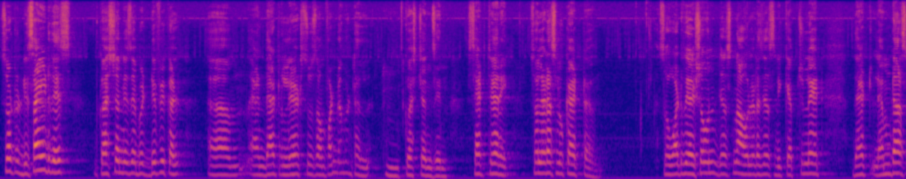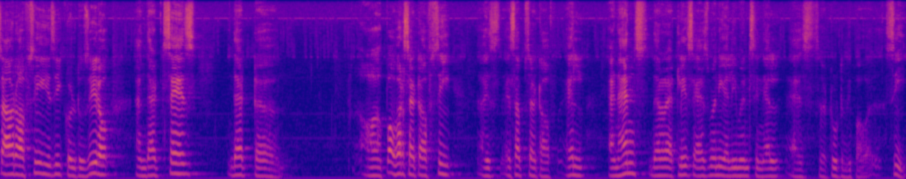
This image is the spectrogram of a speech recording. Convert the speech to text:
So, to decide this question is a bit difficult um, and that relates to some fundamental um, questions in set theory. So, let us look at uh, so what we have shown just now let us just recapitulate that lambda star of c is equal to 0 and that says that uh, uh, power set of c is a subset of L and hence there are at least as many elements in L as uh, 2 to the power c.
